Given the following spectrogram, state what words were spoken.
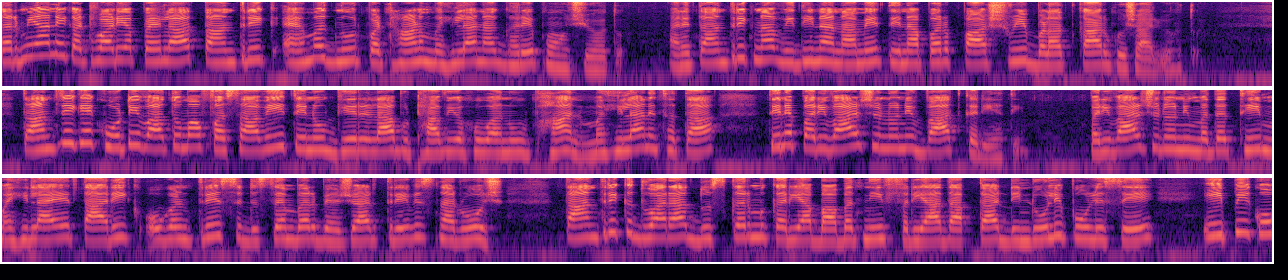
દરમિયાન એક અઠવાડિયા પહેલાં તાંત્રિક અહેમદ નૂર પઠાણ મહિલાના ઘરે પહોંચ્યો હતો અને તાંત્રિકના વિધિના નામે તેના પર પાશવી બળાત્કાર ગુજાર્યો હતો. તાંત્રિકે ખોટી વાતોમાં ફસાવી, તેનો ગેરલાભ ઉઠાવ્યો હોવાનું ભાન મહિલાને થતાં તેને પરિવારજનોની વાત કરી હતી. પરિવારજનોની મદદથી મહિલાએ તારીખ ઓગણત્રીસ ડિસેમ્બર બે હજાર ત્રેવીસના રોજ તાંત્રિક દ્વારા દુષ્કર્મ કર્યા બાબતની ફરિયાદ આપતા ડિંડોલી પોલીસે ઇપીકો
